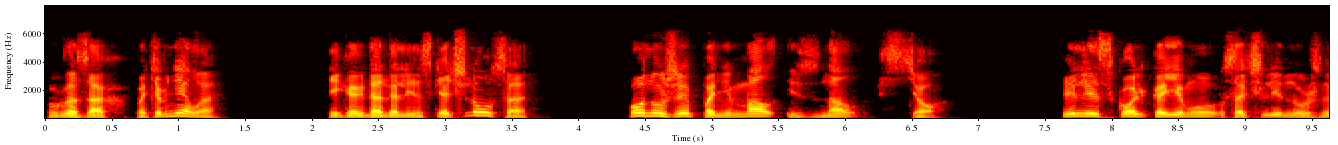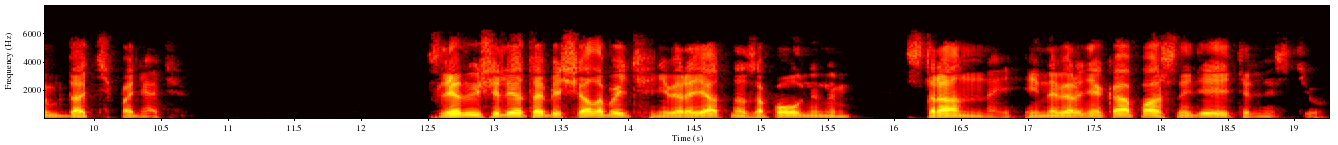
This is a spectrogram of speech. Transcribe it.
В глазах потемнело, и когда Долинский очнулся, он уже понимал и знал все. Или сколько ему сочли нужным дать понять. Следующее лето обещало быть невероятно заполненным странной и наверняка опасной деятельностью.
